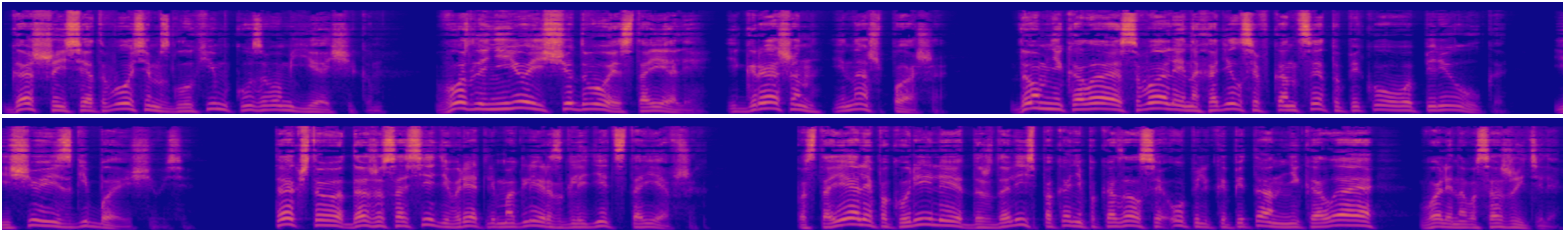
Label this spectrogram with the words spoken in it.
ГАЗ-68 с глухим кузовом-ящиком. Возле нее еще двое стояли. И Грашин, и наш Паша. Дом Николая с Валей находился в конце тупикового переулка еще и изгибающегося. Так что даже соседи вряд ли могли разглядеть стоявших. Постояли, покурили, дождались, пока не показался опель-капитан Николая, валенного сожителя.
